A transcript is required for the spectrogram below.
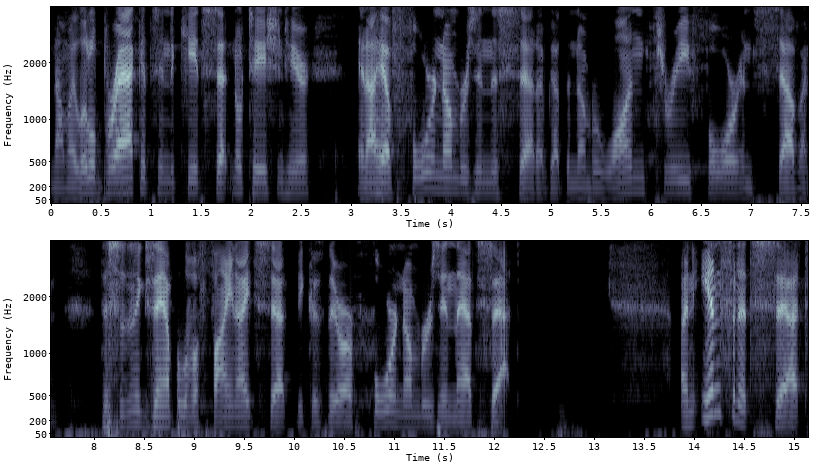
Now my little brackets indicate set notation here, and I have four numbers in this set. I've got the number 1, 3, 4, and 7. This is an example of a finite set because there are four numbers in that set. An infinite set,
